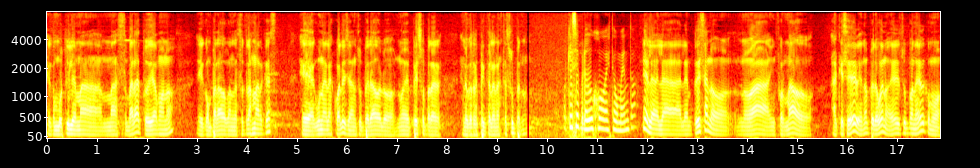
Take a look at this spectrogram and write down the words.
el combustible más, más barato, digamos, ¿no? comparado con las otras marcas, algunas de las cuales ya han superado los 9 pesos para en lo que respecta a la Nasta Super. ¿no? ¿Por qué se produjo este aumento? La, empresa no, no, ha informado a qué se debe, ¿no? pero bueno, es de suponer, como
